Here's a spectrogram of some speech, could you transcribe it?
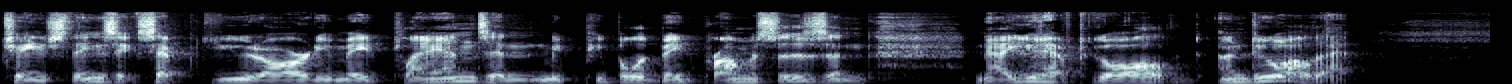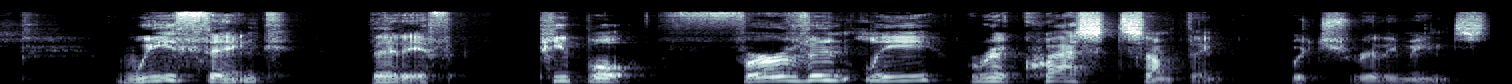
change things, except you'd already made plans and people had made promises, and now you'd have to go all undo all that. We think that if people fervently request something, which really means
